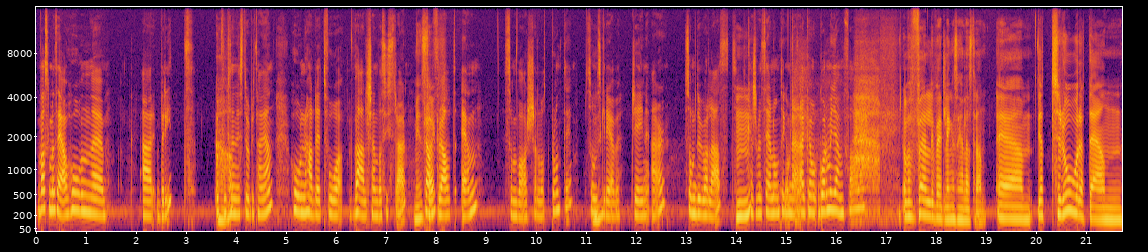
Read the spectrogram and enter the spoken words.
vad ska man säga, hon eh, är britt. Uppvuxen i Storbritannien. Hon hade två välkända systrar. Minst. Framförallt en som var Charlotte Bronte. Som skrev Jane Eyre. Som du har läst. Mm. Kanske vill säga någonting om det. Går de att jämföra? Det var väldigt, väldigt länge sedan jag läste den. Eh, jag tror att den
